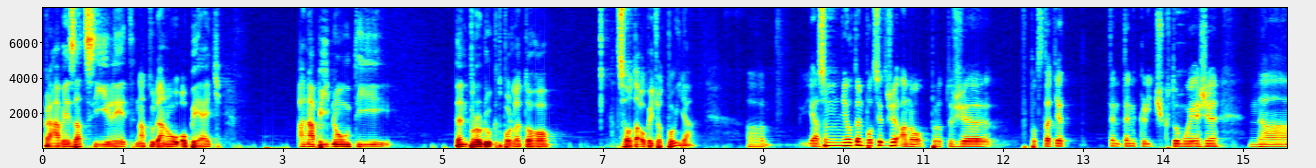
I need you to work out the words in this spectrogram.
právě zacílit na tu danou oběť a nabídnout jí ten produkt podle toho, co ta oběť odpovídá? Já jsem měl ten pocit, že ano, protože v podstatě ten, ten klíč k tomu je, že na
